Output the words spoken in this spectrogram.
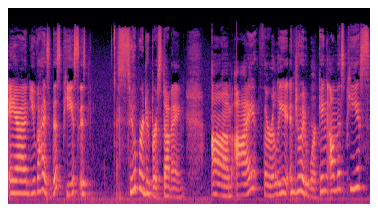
And you guys, this piece is super duper stunning. Um, I thoroughly enjoyed working on this piece.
